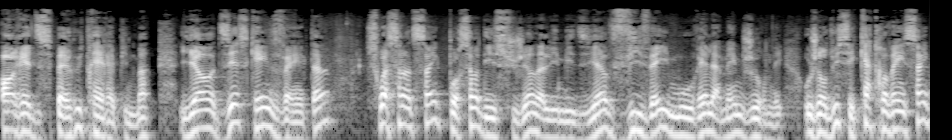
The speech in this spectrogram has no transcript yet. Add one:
aurait disparu très rapidement. Il y a 10, 15, 20 ans, 65% des sujets dans les médias vivaient et mouraient la même journée. Aujourd'hui, c'est 85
